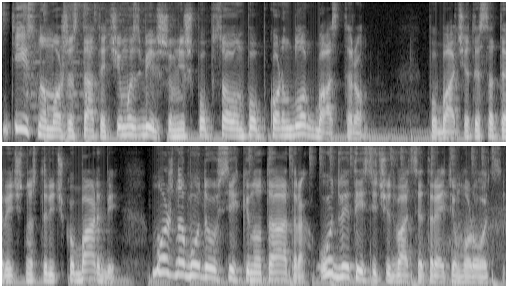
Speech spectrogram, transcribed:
дійсно може стати чимось більшим, ніж попсовим попкорн-блокбастером. Побачити сатиричну стрічку Барбі можна буде у всіх кінотеатрах у 2023 році.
